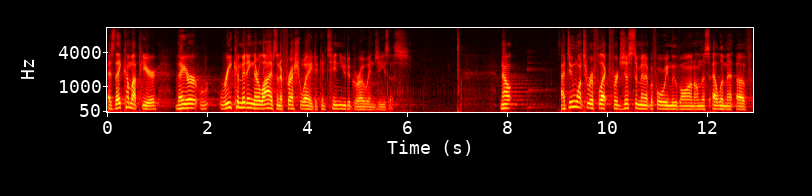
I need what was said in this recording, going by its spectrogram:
as they come up here, they are recommitting their lives in a fresh way to continue to grow in Jesus. Now, I do want to reflect for just a minute before we move on on this element of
